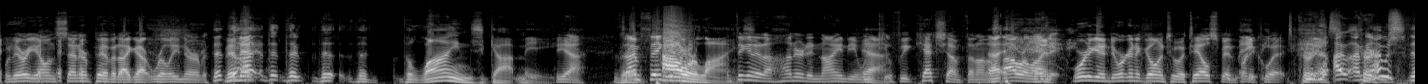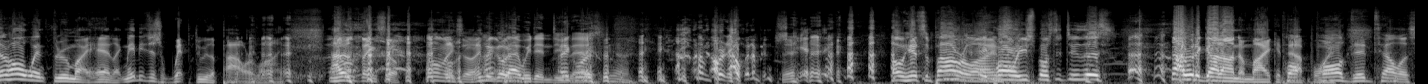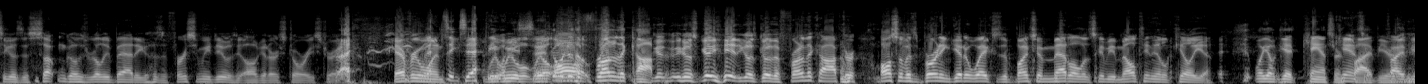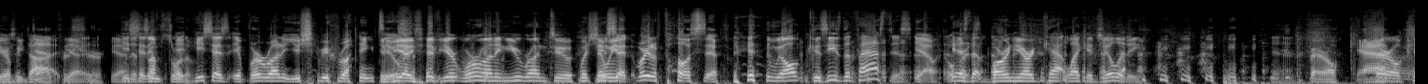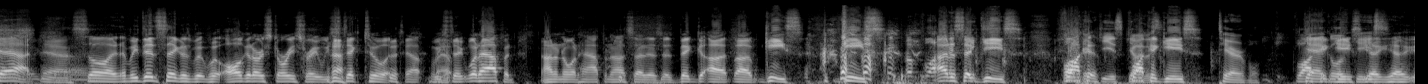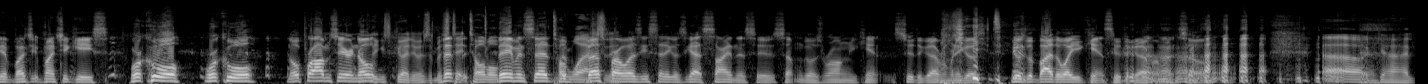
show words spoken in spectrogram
when they were yelling center pivot, I got really nervous. The, Then the, they- I- the, the, the, the, the lines got me. yeah. The I'm thinking power line. I'm thinking at 190. we- Yeah. If we catch something on a Uh, power line, it- we're gonna do, we're gonna go into a tailspin pretty quick. Yes. I, I mean, I was. That all went through my head. Like maybe just whip through the power line. I don't think so. I don't think so. I think I'm we go. glad we didn't do that. yeah. I'm pretty. I would have been scared. Oh, hit some power lines. hey, line. Paul, were you supposed to do this? I would have got on the mic at Paul, that point. Paul did tell us. He goes, if something goes really bad, he goes, the first thing we do is we all get our story straight. Everyone. That's exactly we, what we will, we'll Go all- to the front of the copter. He goes, go, he goes, go to the front of the copter. also, if it's burning, get away because there's a bunch of metal that's going to be melting. And it'll kill you. Well, you'll get cancer, in five years. five years you'll be and die. dead for Yeah, sure. yeah. He said, some if, sort of. he says, if we're running, you should be running too. Yeah, if you're we're running, you run too. Which Then you we- said, we're going to follow Sip. we all because he's the fastest. Yeah, of he has that barnyard cat-like agility. feral cat. Feral cat. Yeah. So uh, we did say because we, we all get our story straight. We stick to it. Yep, We yep. stick. What happened? I don't know what happened outside. There's, there's big uh, uh, geese. Geese. I'd have said geese. Flock of geese got Flock of geese. Terrible. Flock Gaggle of geese. Yeah, yeah, yeah. Bunch of bunch of geese. We're cool. We're cool. No problems here. No. Everything's good. It was a They- mistake. Total. They even said the total best part was he said he goes, "You got to sign this. If something goes wrong, you can't sue the government." He goes, "He goes, but by the way, you can't sue the government." So Oh, God.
